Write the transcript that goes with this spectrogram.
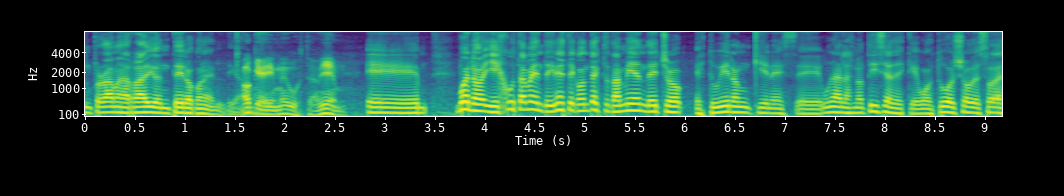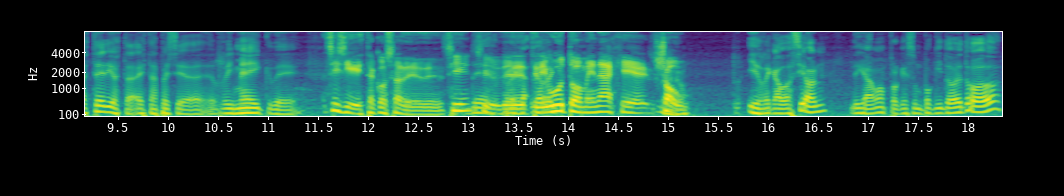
un programa de radio entero con él, digamos. Ok, me gusta, bien. Eh, bueno, y justamente y en este contexto también, de hecho, estuvieron quienes. eh, una de las noticias es que bueno, estuvo el show de Soda Stereo, esta, esta especie de remake de, Sí, sí, esta cosa de, de- sí, De- sí, de de- de- tributo, homenaje, show. y recaudación, digamos, porque es un poquito de todo.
